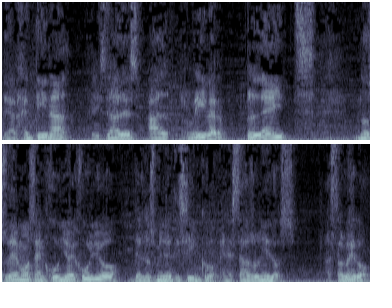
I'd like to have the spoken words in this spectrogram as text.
de Argentina. Felicidades al River Plate. Nos vemos en junio y julio del 2025 en Estados Unidos. Hasta luego.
